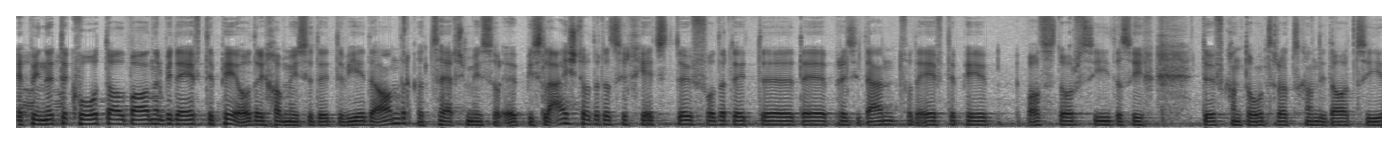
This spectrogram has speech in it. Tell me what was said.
Ich bin nicht der Quote-Albaner bei der FDP, oder? Ich musste dort wie jeder andere zuerst müssen etwas leisten, oder dass ich jetzt darf, oder dort äh, der Präsident von der FDP Basdorf sein, dass ich darf Kantonsratskandidat sein.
